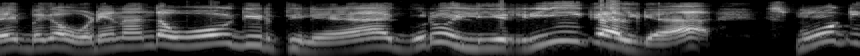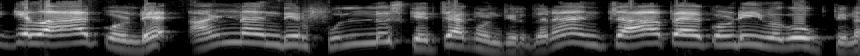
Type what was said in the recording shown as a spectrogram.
ಬೇಗ ಬೇಗ ಹೊಡೆಯೋಣ ಅಂತ ಹೋಗಿರ್ತೀನಿ. ಗುರು, ಇಲ್ಲಿ ರೀಕಾಲ್ಗೆ ಸ್ಮೋಕಿಗೆಲ್ಲ ಹಾಕೊಂಡೆ. ಅಣ್ಣ ಅಂದಿರ್ ಫುಲ್ ಸ್ಕೆಚ್ ಹಾಕೊಂತಿರ್ತಾರೆ. ಚಾಪೆ ಹಾಕೊಂಡು ಇವಾಗ ಹೋಗ್ತೀನ?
